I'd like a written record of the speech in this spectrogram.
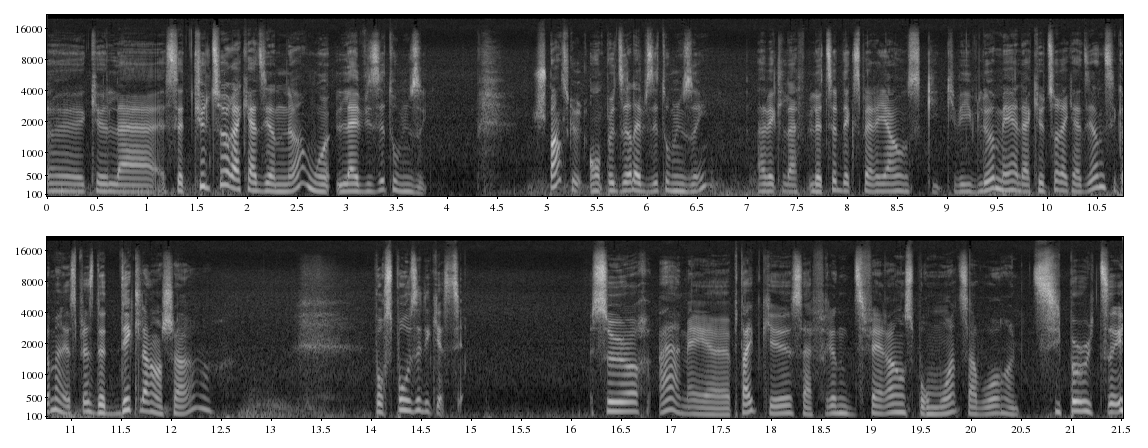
euh, que la, cette culture acadienne-là, ou la visite au musée. Je pense qu'on peut dire la visite au musée avec la- le type d'expérience qui, qui vivent là, mais la culture acadienne, c'est comme une espèce de déclencheur pour se poser des questions sur ah mais euh, peut-être que ça ferait une différence pour moi de savoir un petit peu tu sais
